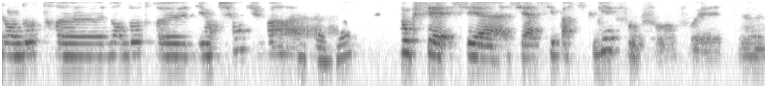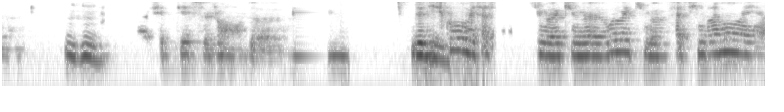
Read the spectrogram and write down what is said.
dans d'autres dans d'autres dimensions, tu vois. Donc c'est euh, assez particulier, il faut, faut, faut, être, euh, mm-hmm. accepter ce genre de, de discours, mais ça qui me, qui me, ouais, qui me fascine vraiment. Et, euh,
